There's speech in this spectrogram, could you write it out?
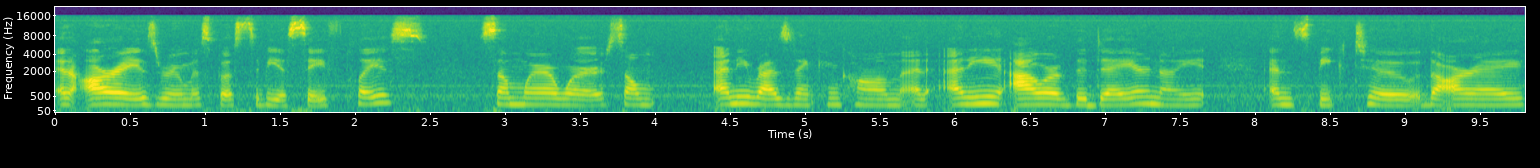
An RA's room is supposed to be a safe place, somewhere where some any resident can come at any hour of the day or night and speak to the RA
